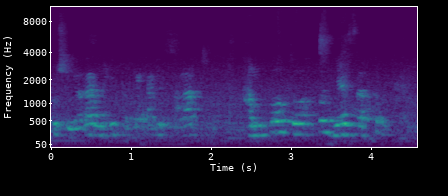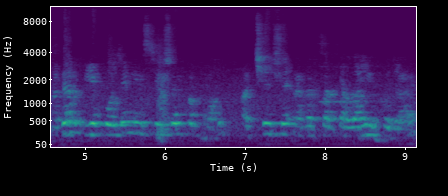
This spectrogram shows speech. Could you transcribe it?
कुछ लगा नहीं तो देखा कि साला हमको तो तो ये सब अगर ये कोचिंग इंस्टीट्यूशन पर बहुत अच्छे से अगर सर कार्रवाई हो जाए,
